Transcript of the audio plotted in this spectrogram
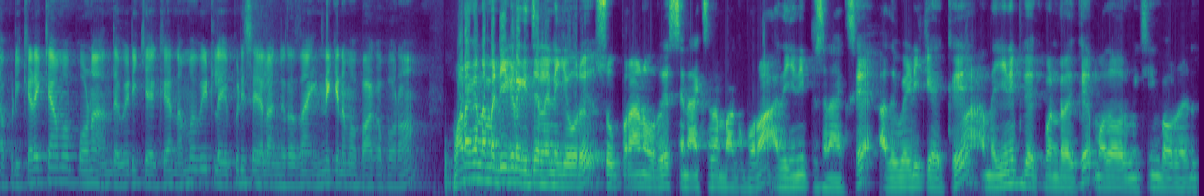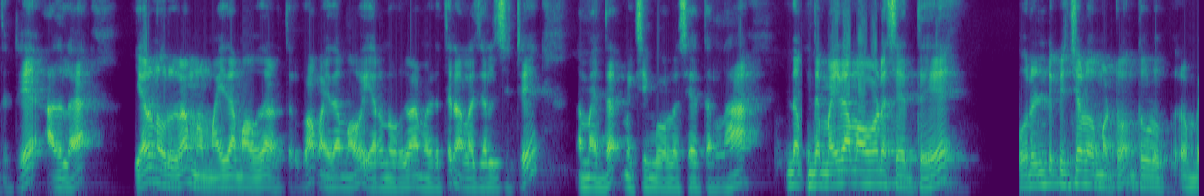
அப்படி கிடைக்காம போன அந்த வெடிக்கேக்கை நம்ம வீட்டில் எப்படி செய்யலாங்கிறது தான் இன்றைக்கி நம்ம பார்க்க போகிறோம் வணக்கம். நம்ம டீ கடை கிச்சனில் இன்றைக்கி ஒரு சூப்பரான ஒரு ஸ்நாக்ஸ் தான் பார்க்க போகிறோம் அது இனிப்பு ஸ்நாக்ஸு அது வெடி கேக்கு அந்த இனிப்பு கேக் பண்ணுறதுக்கு முதல் ஒரு மிக்சிங் பவுல் எடுத்துகிட்டு அதில் இரநூறு கிராம் நம்ம மைதா மாவு தான் எடுத்துருக்கோம். மைதா மாவு இரநூறு கிராம் எடுத்து நல்லா ஜலிச்சுட்டு நம்ம இந்த மிக்சிங் பவுலில் சேர்த்துடலாம். இந்த இந்த மைதா மாவோட சேர்த்து ஒரு ரெண்டு பிஞ்சளவு மட்டும் தூள் உப்பு ரொம்ப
